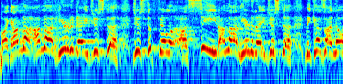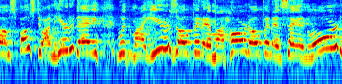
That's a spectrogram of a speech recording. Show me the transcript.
Like I'm not, I'm not here today just to just to fill a, a, seat. I'm not here today just to because I know I'm supposed to. I'm here today with my ears open and my heart open and saying, Lord,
